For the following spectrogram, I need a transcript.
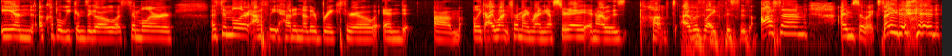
and a couple weekends ago a similar a similar athlete had another breakthrough and um, like I went for my run yesterday and I was pumped. I was like, this is awesome. I'm so excited.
